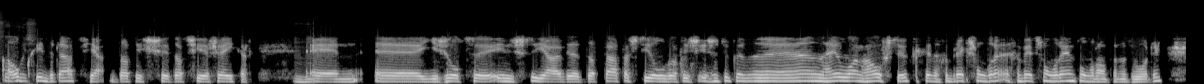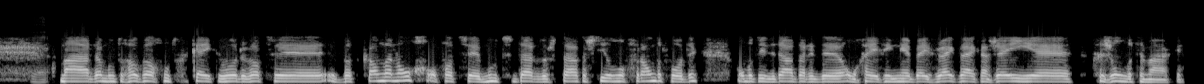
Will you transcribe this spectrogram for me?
ook inderdaad. Ja, dat is eh, dat zeer zeker. Mhm. En uh, je zult uh, in ja, de, dat Tata Steel, dat is, is natuurlijk een, een heel lang hoofdstuk. En een gebrek zonder, gebed zonder onderhand aan het worden. Ja. Maar dan moet toch ook wel goed gekeken worden wat, wat kan er nog? Of wat moet daardoor Tata Steel nog veranderd worden? Om het inderdaad daar in de omgeving Beverwijk, Wijk aan Zee gezonder te maken.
